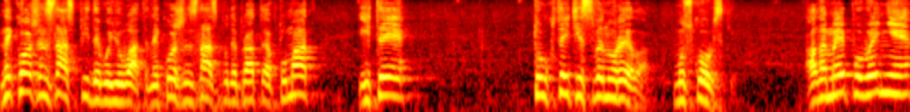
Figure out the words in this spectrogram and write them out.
Не кожен з нас піде воювати, не кожен з нас буде брати автомат і йти товкти ті свинурила московські. Але ми повинні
